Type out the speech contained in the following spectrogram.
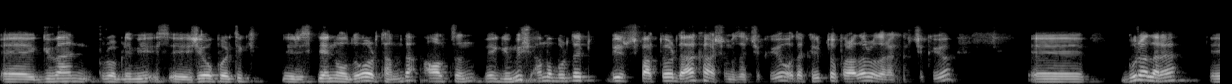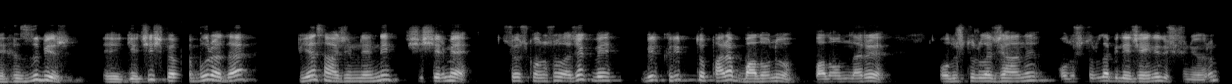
e, güven problemi, e, jeopolitik risklerin olduğu ortamda altın ve gümüş ama burada bir faktör daha karşımıza çıkıyor. O da kripto paralar olarak çıkıyor. E, buralara e, hızlı bir e, geçiş ve burada piyasa hacimlerini şişirme söz konusu olacak ve bir kripto para balonu, balonları oluşturulacağını, oluşturulabileceğini düşünüyorum.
